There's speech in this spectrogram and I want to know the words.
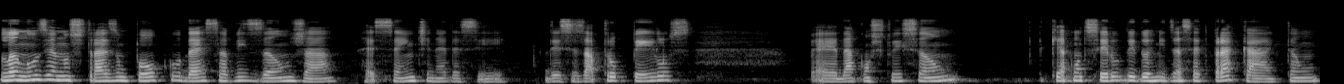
Lanúzia nos traz um pouco dessa visão já recente, né, desse, desses atropelos é, da Constituição que aconteceram de 2017 para cá. Então,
